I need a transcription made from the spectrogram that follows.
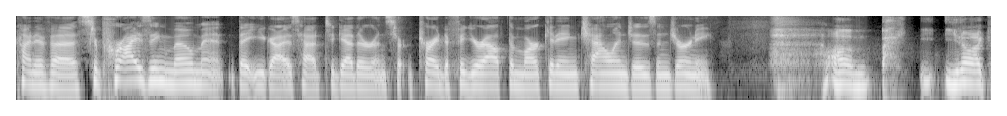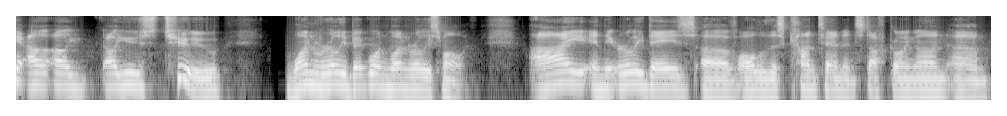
kind of a surprising moment that you guys had together and tried to figure out the marketing challenges and journey um, you know, I can, I'll, I'll, I'll use two, one really big one, one really small one. I, in the early days of all of this content and stuff going on, um,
